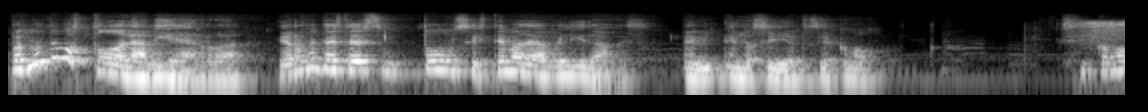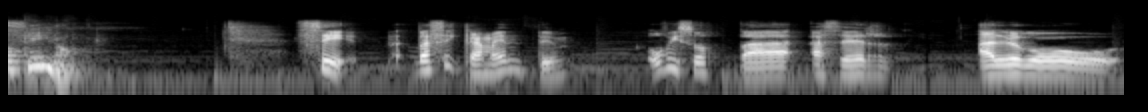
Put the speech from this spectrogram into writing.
pues mandemos toda la mierda. Y de repente este es todo un sistema de habilidades en, en los siguientes. Y es como, como que no. Sí, básicamente Ubisoft va a hacer algo,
